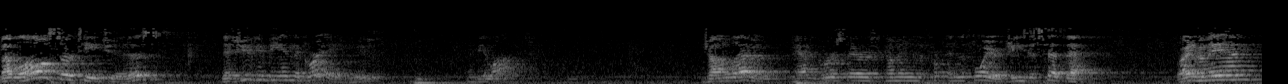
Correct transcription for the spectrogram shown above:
Bible also teaches that you can be in the grave and be alive. John 11, we have a verse there come into the, in the foyer. Jesus said that. Right? If a man,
